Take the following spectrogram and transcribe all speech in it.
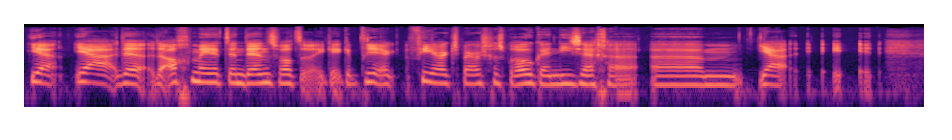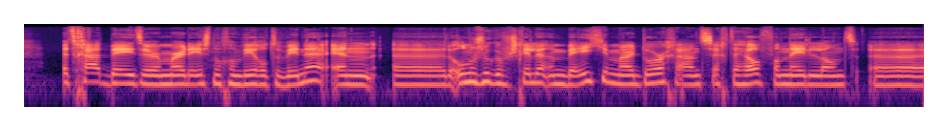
Ja, ja de, de algemene tendens, wat ik, ik heb drie, vier experts gesproken en die zeggen, ehm, ja, i- i- het gaat beter, maar er is nog een wereld te winnen. En eh, de onderzoeken verschillen een beetje, maar doorgaans zegt de helft van Nederland, eh,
